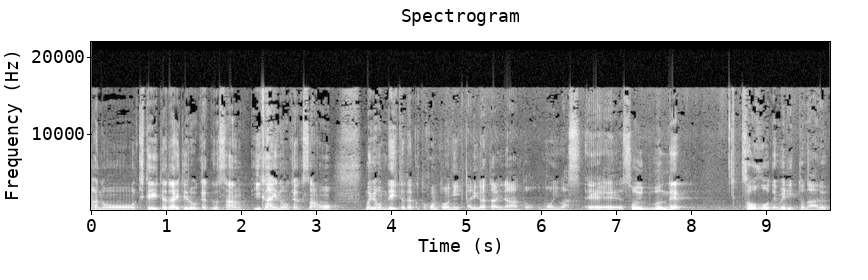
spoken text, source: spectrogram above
あのー、来ていただいているお客さん以外のお客さんを、まあ、呼んでいただくと本当にありがたいなと思います。えー、そういう部分で、双方でメリットのある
